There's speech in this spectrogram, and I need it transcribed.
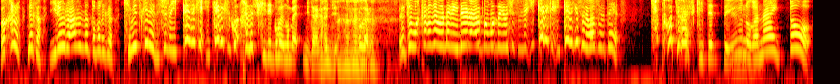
わかる。なんか、いろいろあるんだと思うんだけど、決めつけないで、ちょっと一回だけ、一回だけ話聞いて、ごめんごめん、みたいな感じ。わかる。そう、わかるわかる。なんかいろいろあると思うんだけど、ちょっと一回だけ、一回だけそれ忘れて、ちょっとこっちの話聞いてっていうのがないと、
